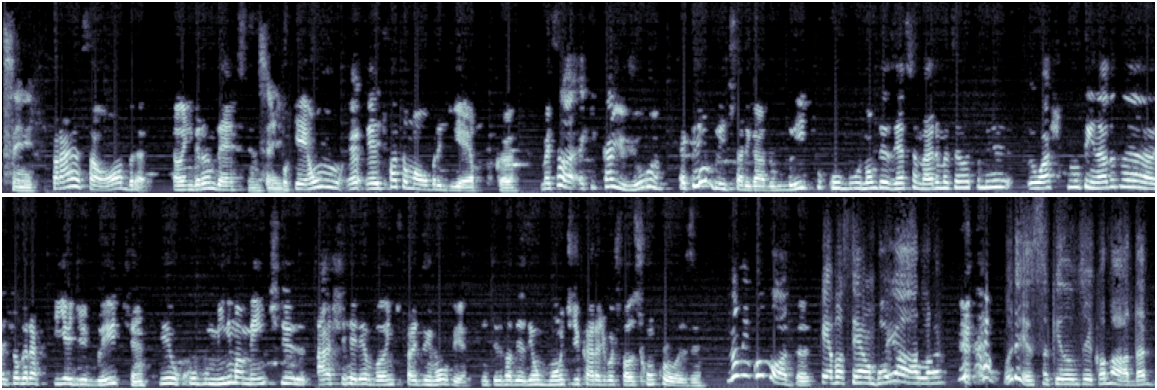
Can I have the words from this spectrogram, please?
Sim. pra essa obra, ela engrandece. né? Sim. Porque é, um, é, é de fato uma obra de época. Mas sei lá, é que Kaiju é que nem Bleach, tá ligado? Bleach, o Cubo não desenha cenário, mas ela também. Eu acho que não tem nada na geografia de Bleach que o Cubo minimamente ache relevante pra desenvolver. Então ele só desenha um monte de caras gostosos com close. Não me incomoda. Porque você é um boiola. Por isso que não te incomoda.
